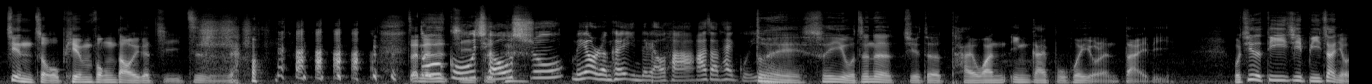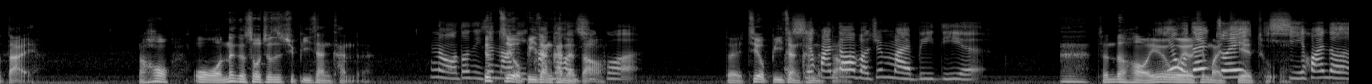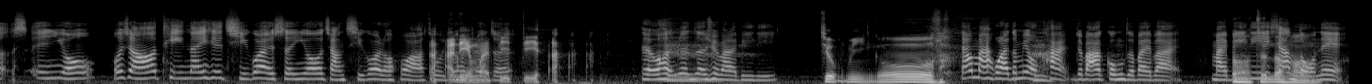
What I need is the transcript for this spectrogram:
剑走偏锋到一个极致，你知道吗？真的是孤。求输，没有人可以赢得了他，他实在太诡异。对，所以我真的觉得台湾应该不会有人代理。我记得第一季 B 站有带，然后我那个时候就是去 B 站看的，那我到底在哪里 B 站看好得到对，只有 B 站看得到，欢到要跑去买 BD 耶，真的好，因因为我有去买。喜欢的声优，我想要听那一些奇怪的声优讲奇怪的话，所以我 啊，就你有买很认真。BD 啊？对我很认真去买了 BD，救命哦！然后买回来都没有看，就把它供着拜拜。买哦 BD 像抖内，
